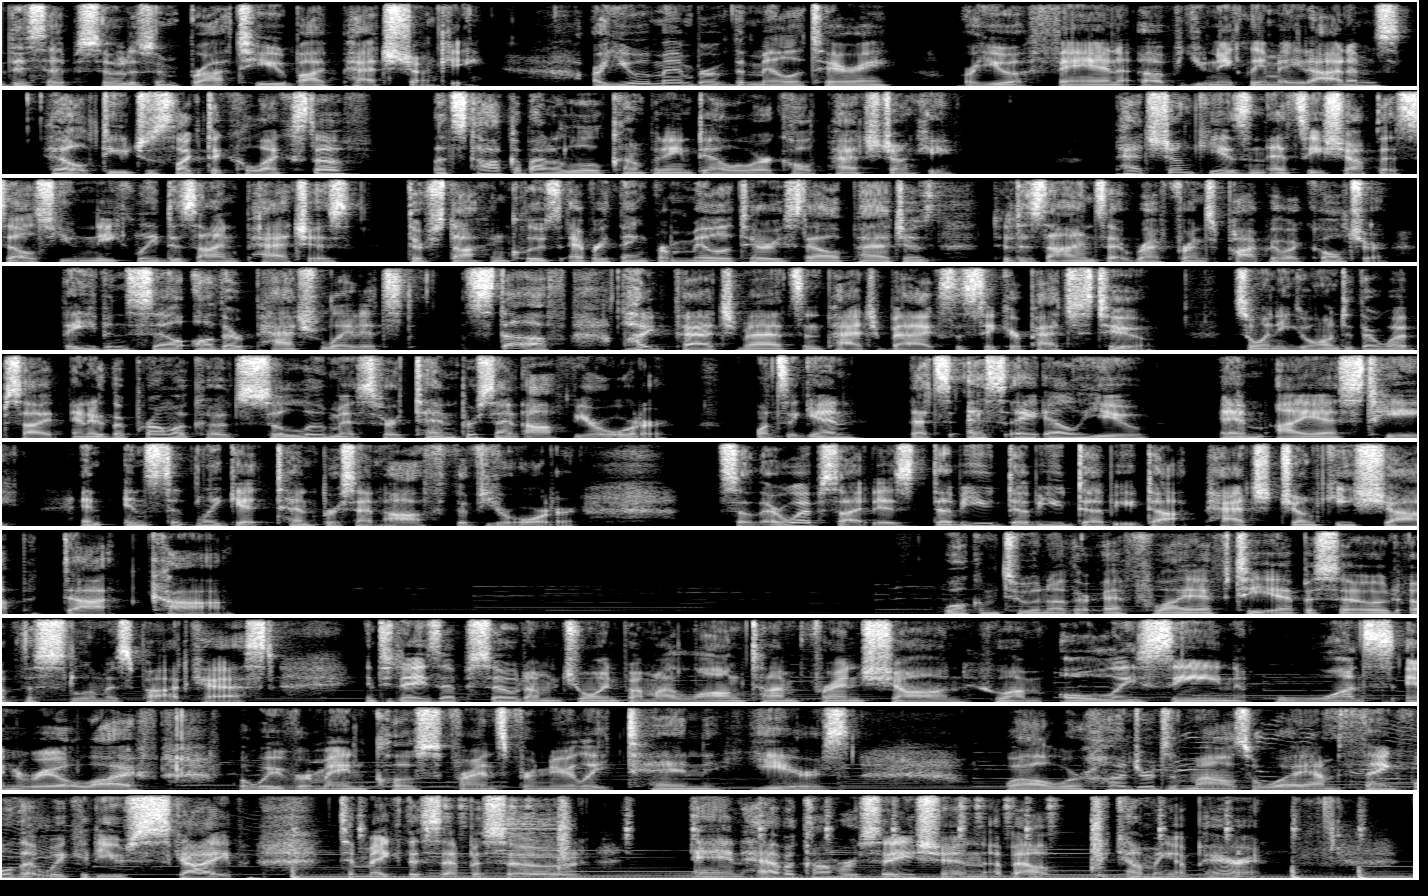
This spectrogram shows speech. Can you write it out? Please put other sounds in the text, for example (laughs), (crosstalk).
This episode has been brought to you by Patch Junkie. Are you a member of the military? Are you a fan of uniquely made items? Hell, do you just like to collect stuff? Let's talk about a little company in Delaware called Patch Junkie. Patch Junkie is an Etsy shop that sells uniquely designed patches. Their stock includes everything from military style patches to designs that reference popular culture. They even sell other patch related st- stuff (laughs) like patch mats and patch bags and sticker patches too. So when you go onto their website, enter the promo code SALUMIST for 10% off your order. Once again, that's S A L U M I S T and instantly get 10% off of your order. So their website is www.patchjunkieshop.com. Welcome to another FYFT episode of the Salumist podcast. In today's episode, I'm joined by my longtime friend Shawn, who I'm only seen once in real life, but we've remained close friends for nearly 10 years. While we're hundreds of miles away, I'm thankful that we could use Skype to make this episode and have a conversation about becoming a parent.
